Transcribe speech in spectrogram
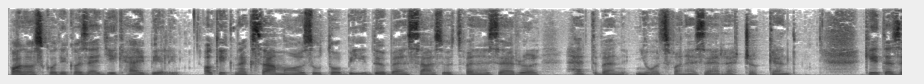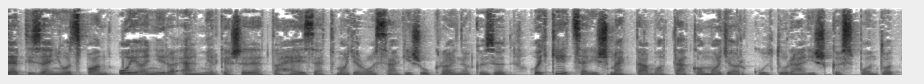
Panaszkodik az egyik helybéli, akiknek száma az utóbbi időben 150 ezerről 70-80 ezerre csökkent. 2018-ban olyannyira elmérgesedett a helyzet Magyarország és Ukrajna között, hogy kétszer is megtámadták a Magyar Kulturális Központot.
